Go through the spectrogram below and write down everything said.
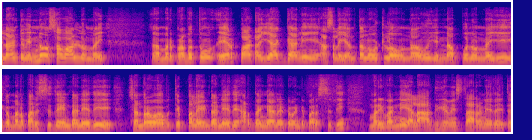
ఇలాంటివి ఎన్నో సవాళ్ళు ఉన్నాయి మరి ప్రభుత్వం ఏర్పాటు అయ్యాక కానీ అసలు ఎంత లోట్లో ఉన్నాము ఎన్ని అప్పులు ఉన్నాయి ఇక మన పరిస్థితి ఏంటనేది చంద్రబాబు తిప్పలేంటనేది అర్థం కానటువంటి పరిస్థితి. మరి ఇవన్నీ ఎలా అధిగమిస్తారనేది అయితే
